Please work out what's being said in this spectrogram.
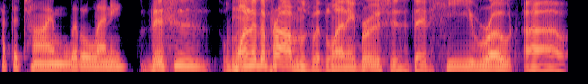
at the time, little Lenny? This is one of the problems with Lenny Bruce is that he wrote a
